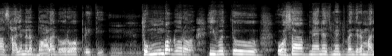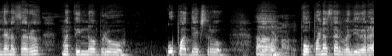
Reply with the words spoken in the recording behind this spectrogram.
ಆ ಶಾಲೆ ಮೇಲೆ ಭಾಳ ಗೌರವ ಪ್ರೀತಿ. ತುಂಬ ಗೌರವ. ಇವತ್ತು ಹೊಸ ಮ್ಯಾನೇಜ್ಮೆಂಟ್ ಬಂದಿರೋ ಮಂದಣ್ಣ ಸರ್ ಮತ್ತು ಇನ್ನೊಬ್ಬರು ಉಪಾಧ್ಯಕ್ಷರು ಪೋಪಣ್ಣ ಸರ್ ಬಂದಿದ್ದಾರೆ.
